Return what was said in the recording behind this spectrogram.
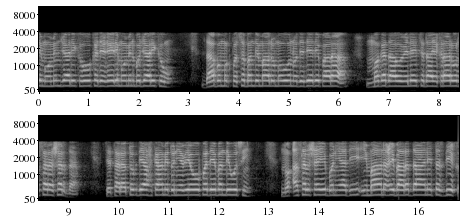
د مؤمن جاری کوو که د غیر مؤمن به جاری کوو دا به موږ په څه باندې معلوموو نو د دې لپاره موږ دا وویلې چې دا اقرار ورسره شرط ده چې ترتب د احکام دنیوي او په دې باندې وسی نو اصل شی بنیادی ایمان عبارت ده عن تصدیق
